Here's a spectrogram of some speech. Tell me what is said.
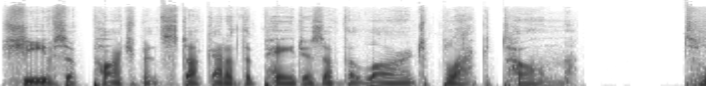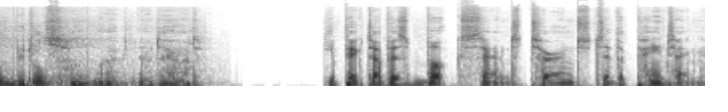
Sheaves of parchment stuck out of the pages of the large black tome. Tom Riddle's homework, no doubt. He picked up his books and turned to the painting.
